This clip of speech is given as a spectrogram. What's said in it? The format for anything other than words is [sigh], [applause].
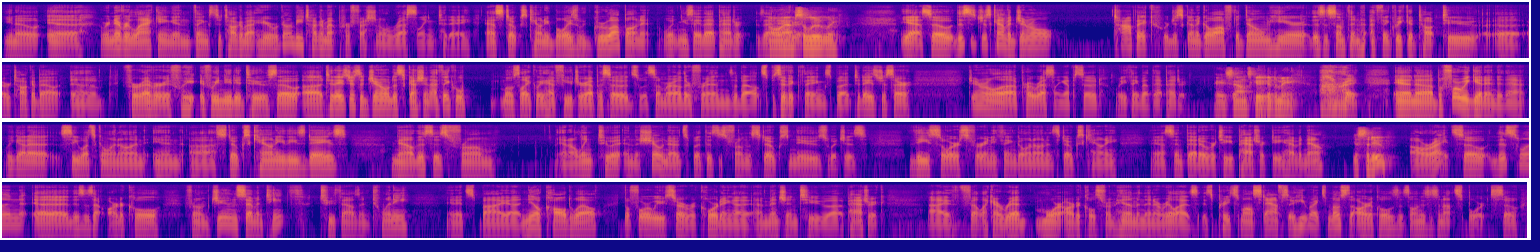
you know, uh, we're never lacking in things to talk about here. We're going to be talking about professional wrestling today. As Stokes County boys, we grew up on it. Wouldn't you say that, Patrick? Is that oh, accurate? absolutely. Yeah. So this is just kind of a general topic. We're just going to go off the dome here. This is something I think we could talk to uh, or talk about uh, forever if we if we needed to. So uh, today's just a general discussion. I think we'll most likely have future episodes with some of our other friends about specific things, but today's just our general uh, pro wrestling episode. What do you think about that, Patrick? Hey, sounds good to me. [laughs] All right. And uh, before we get into that, we got to see what's going on in uh, Stokes County these days. Now, this is from, and I'll link to it in the show notes, but this is from the Stokes News, which is the source for anything going on in Stokes County. And I sent that over to you, Patrick. Do you have it now? Yes, I do. All right. So this one, uh, this is an article from June 17th, 2020, and it's by uh, Neil Caldwell. Before we started recording, I, I mentioned to uh, Patrick, I felt like I read more articles from him, and then I realized it's pretty small staff, so he writes most of the articles as long as it's not sports. So,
